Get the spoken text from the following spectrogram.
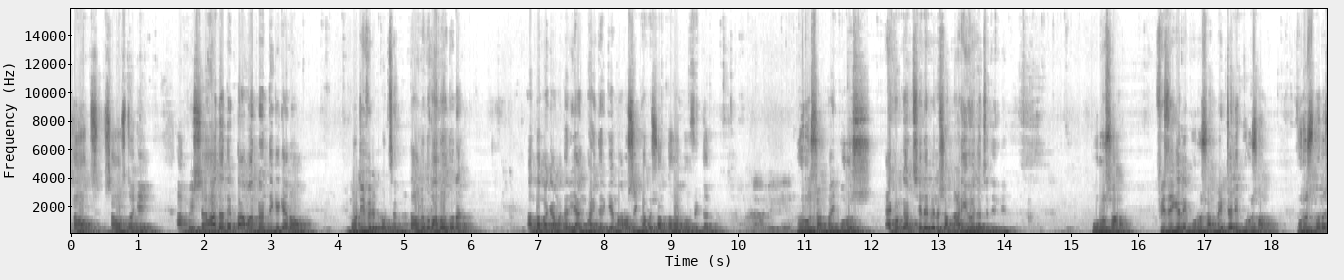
সাহস সাহসটাকে আপনি শাহাদাতের তামান্নার দিকে কেন মোটিভেট করছেন না? তাহলে তো ভালো হতো না? আল্লাহ পাকে আমাদের ইয়াং ভাইদেরকে মানসিকভাবে শক্ত হওয়ার তৌফিক দান করুন। পুরুষ হন ভাই, পুরুষ। এখনকার ছেলেমেলে সব নারী হয়ে যাচ্ছে দিন দিন। পুরুষ হন ফিজিক্যালি পুরুষ হন মেন্টালি পুরুষ হন, পুরুষ মানুষ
